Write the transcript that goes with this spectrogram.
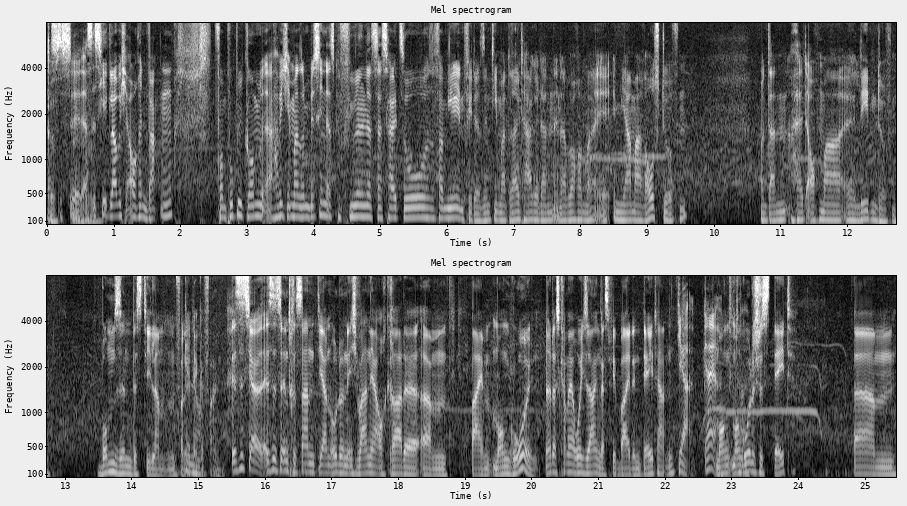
das, ist, äh, das äh, ist hier, glaube ich, auch in Wacken vom Publikum, äh, habe ich immer so ein bisschen das Gefühl, dass das halt so, so Familienväter sind, die mal drei Tage dann in der Woche mal äh, im Jahr mal raus dürfen und dann halt auch mal äh, leben dürfen. Bumsen, bis die Lampen von der Genau. Decke fallen. Es ist ja, es ist interessant, Jan Odo und ich waren ja auch gerade ähm, beim Mongolen. Ne, das kann man ja ruhig sagen, dass wir beide ein Date hatten. Ja, ja, ja. Mon mongolisches Date. Ähm,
